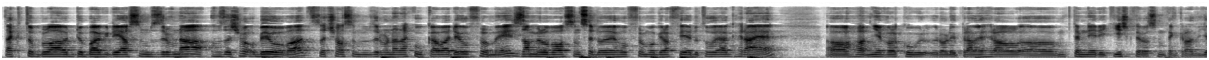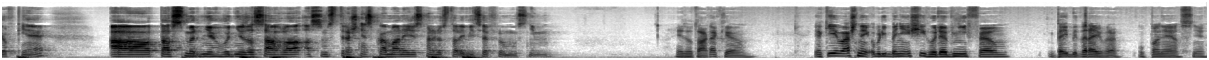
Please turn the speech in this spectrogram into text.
tak to byla doba, kdy já jsem zrovna ho začal objevovat, začal jsem zrovna nakoukávat jeho filmy, zamiloval jsem se do jeho filmografie, do toho, jak hraje. Uh, Hlavně velkou roli právě hrál uh, Temný rytíř, kterou jsem tenkrát viděl v kině. A ta smrt mě hodně zasáhla a jsem strašně zklamaný, že jsme nedostali více filmů s ním. Je to tak? Tak jo. Jaký je váš nejoblíbenější hudební film? Baby Driver, úplně jasně.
